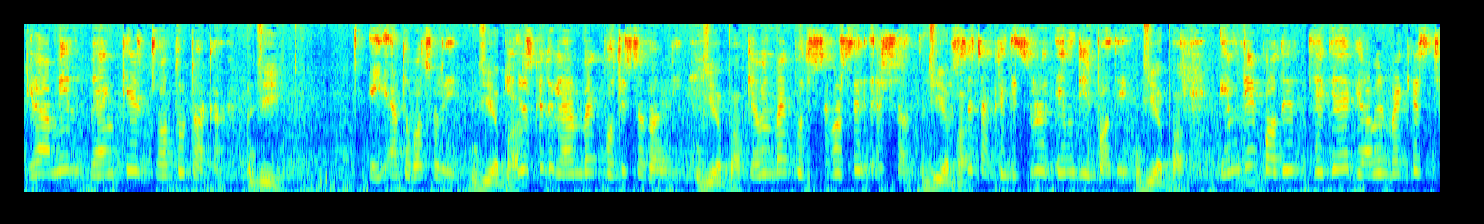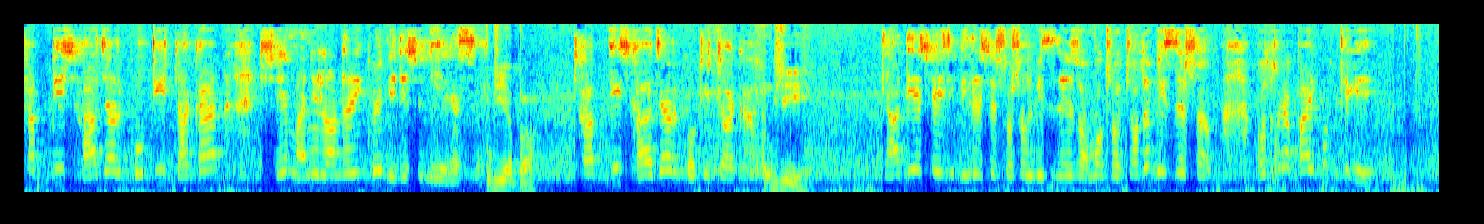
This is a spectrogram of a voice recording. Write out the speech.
গ্রামীণ ব্যাংকের যত টাকা জি। এই এত বছরে জি, আপা। ইউনুস কিন্তু গ্রামীণ ব্যাংক প্রতিষ্ঠা করেনি। জি আপা। গ্রামীণ ব্যাংক প্রতিষ্ঠা করছে এরশাদ। জি, আপা। সে চাকরি দিচ্ছিল এমডির পদে। জি আপা। এমডির পদের থেকে গ্রামীণ ব্যাংকের ছাব্বিশ হাজার কোটি টাকা সে মানি লন্ডারিং করে বিদেশে নিয়ে গেছে। জি আপা। ছাব্বিশ হাজার কোটি টাকা। জি। যা দিয়েছে এই যে বিদেশে সোশ্যাল বিজনেস অমক যত বিজনেস সব কত টাকা পায় থেকে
